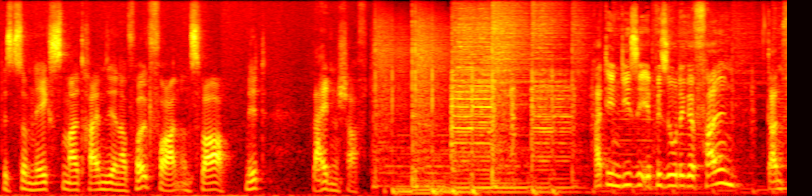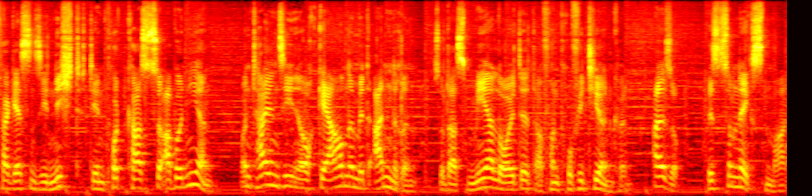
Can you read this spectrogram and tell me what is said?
bis zum nächsten Mal treiben Sie Ihren Erfolg voran und zwar mit Leidenschaft. Hat Ihnen diese Episode gefallen? dann vergessen Sie nicht, den Podcast zu abonnieren und teilen Sie ihn auch gerne mit anderen, sodass mehr Leute davon profitieren können. Also, bis zum nächsten Mal.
